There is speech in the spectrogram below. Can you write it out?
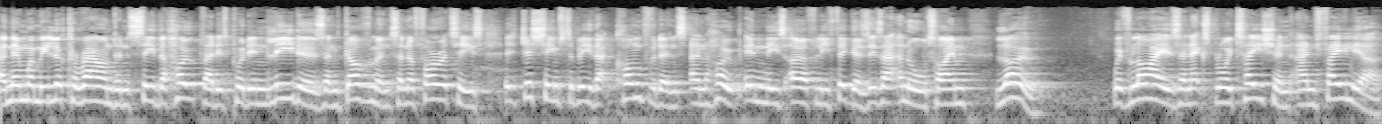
And then when we look around and see the hope that is put in leaders and governments and authorities, it just seems to be that confidence and hope in these earthly figures is at an all time low, with lies and exploitation and failure.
